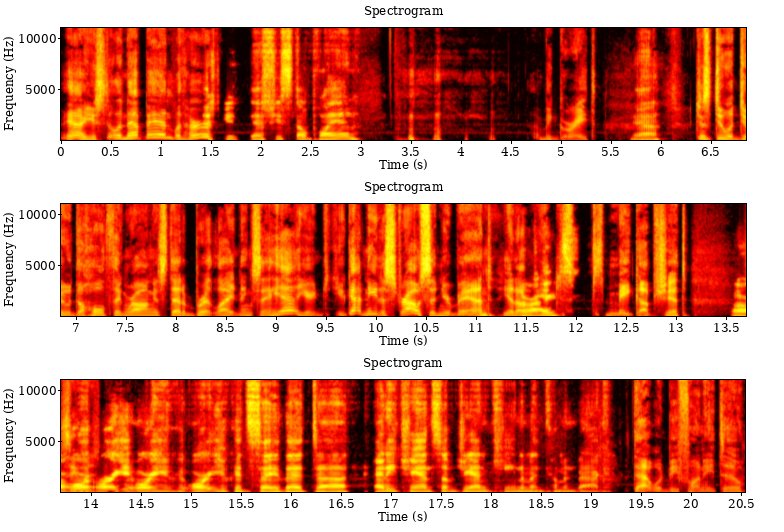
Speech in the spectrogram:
Yeah, are you still in that band with her? Is she is she still playing? That'd be great. Yeah. Just do it, do the whole thing wrong instead of Britt Lightning. Say, yeah, you you got Nita Strauss in your band. You know, Right. just, just make up shit. Or See or, or you or you or you could say that uh any chance of Jan Kuehnemund coming back? That would be funny too.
